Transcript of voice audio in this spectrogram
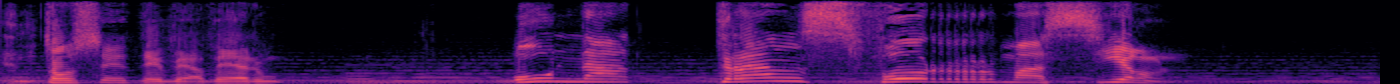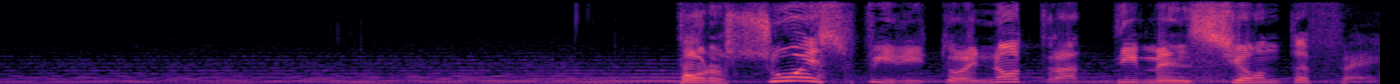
Entonces debe haber una transformación por su espíritu en otra dimensión de fe.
